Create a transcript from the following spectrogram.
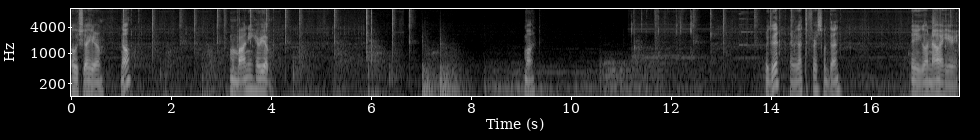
Oh, should I hear him? No? Come on, Bonnie, hurry up. On. We're good? We got the first one done. There you go, now I hear it.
